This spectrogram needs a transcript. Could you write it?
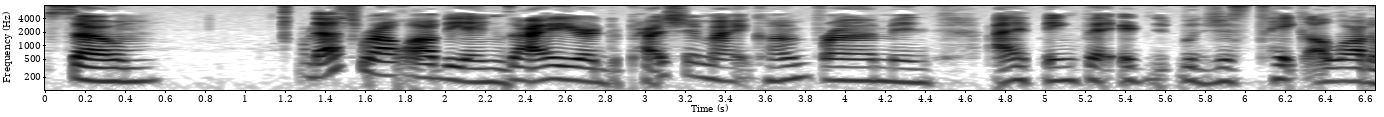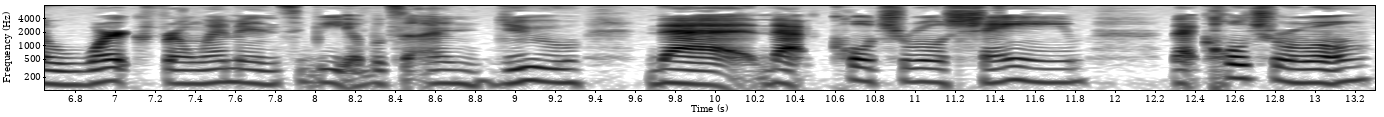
So that's where a lot of the anxiety or depression might come from and i think that it would just take a lot of work for women to be able to undo that that cultural shame that cultural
